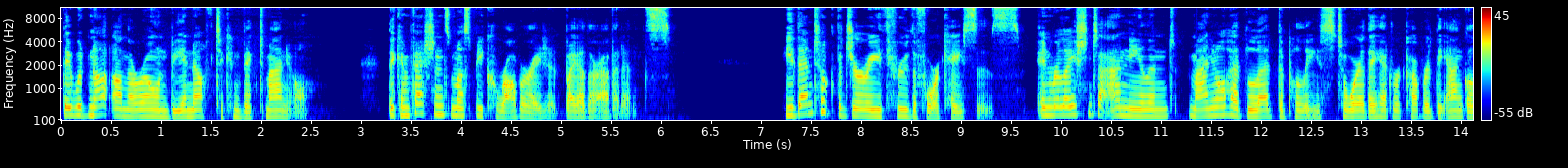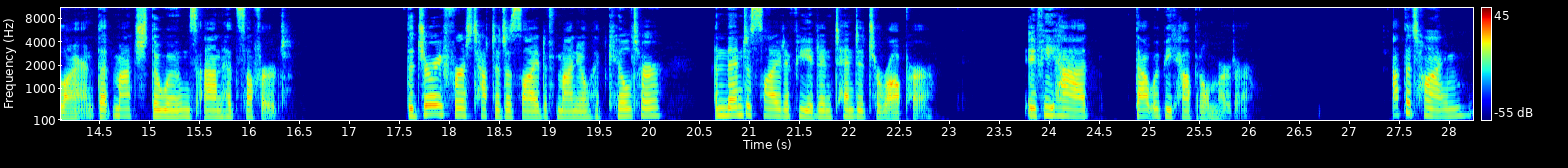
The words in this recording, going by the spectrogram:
they would not on their own be enough to convict Manuel. The confessions must be corroborated by other evidence. He then took the jury through the four cases. In relation to Anne Neeland, Manuel had led the police to where they had recovered the angle iron that matched the wounds Anne had suffered. The jury first had to decide if Manuel had killed her, and then decide if he had intended to rob her. If he had, that would be capital murder. At the time,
